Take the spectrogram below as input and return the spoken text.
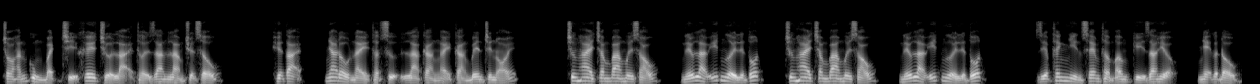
cho hắn cùng bạch chỉ khê trở lại thời gian làm chuyện xấu. Hiện tại, nha đầu này thật sự là càng ngày càng bên trên nói. Chương hai trăm ba mươi sáu, nếu là ít người liền tốt, chương hai trăm ba mươi sáu, nếu là ít người liền tốt. Diệp thanh nhìn xem thẩm âm kỳ ra hiệu, nhẹ gật đầu.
